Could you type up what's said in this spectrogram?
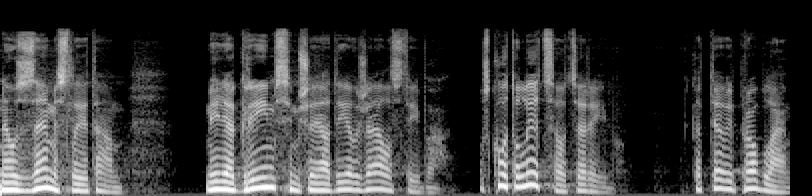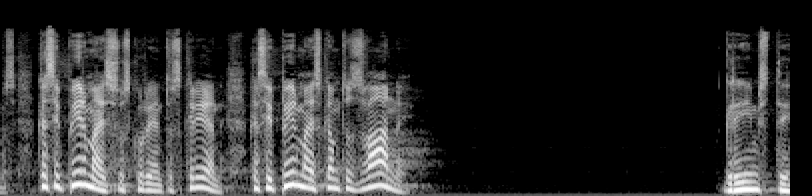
ne uz zemes lietām. Mīļā, grimsim šajā Dieva žēlastībā. Uz ko tu liec savu cerību? Kad tev ir problēmas. Kas ir pirmais, uz kurien tu skrieni? Kas ir pirmais, kam tu zvani? Grimsti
